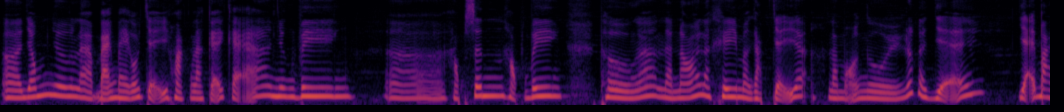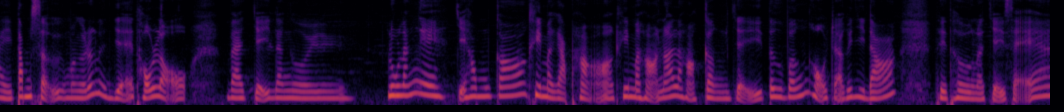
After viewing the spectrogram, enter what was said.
À, giống như là bạn bè của chị hoặc là kể cả nhân viên à, học sinh học viên thường á, là nói là khi mà gặp chị á, là mọi người rất là dễ giải bày tâm sự mọi người rất là dễ thổ lộ. Và chị là người luôn lắng nghe chị không có khi mà gặp họ khi mà họ nói là họ cần chị tư vấn hỗ trợ cái gì đó thì thường là chị sẽ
